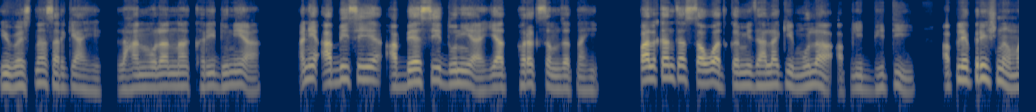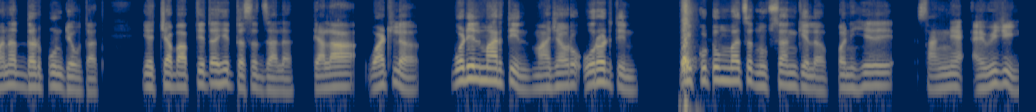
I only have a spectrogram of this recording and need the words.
ही व्यसनासारखी आहे. लहान मुलांना खरी दुनिया आणि अभ्यासी अभ्यासी दुनिया यात फरक समजत नाही. पालकांचा संवाद कमी झाला की मुलं आपली भीती आपले प्रश्न मनात दडपून ठेवतात. याच्या बाबतीतही तसंच झालं. त्याला वाटलं वडील मारतील माझ्यावर ओरडतील. मी कुटुंबाचं नुकसान केलं पण हे सांगण्याऐवजी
